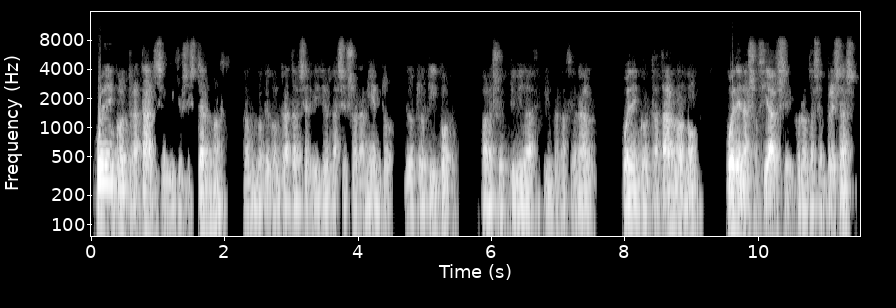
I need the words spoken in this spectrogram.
Pueden contratar servicios externos, lo mismo que contratan servicios de asesoramiento de otro tipo para su actividad internacional, pueden contratarlo, ¿no? Pueden asociarse con otras empresas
